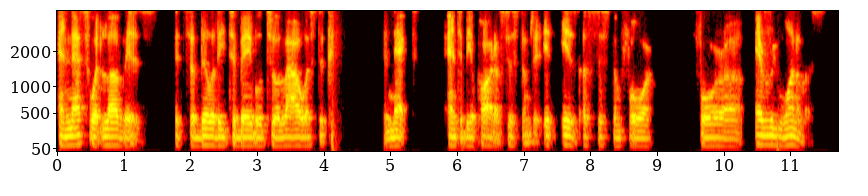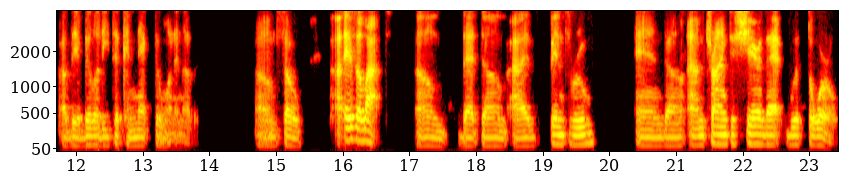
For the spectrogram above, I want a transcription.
And that's what love is. Its ability to be able to allow us to connect and to be a part of systems. it, it is a system for for uh, every one of us, uh, the ability to connect to one another. Um, so uh, it's a lot um, that um, I've been through, and uh, I'm trying to share that with the world.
